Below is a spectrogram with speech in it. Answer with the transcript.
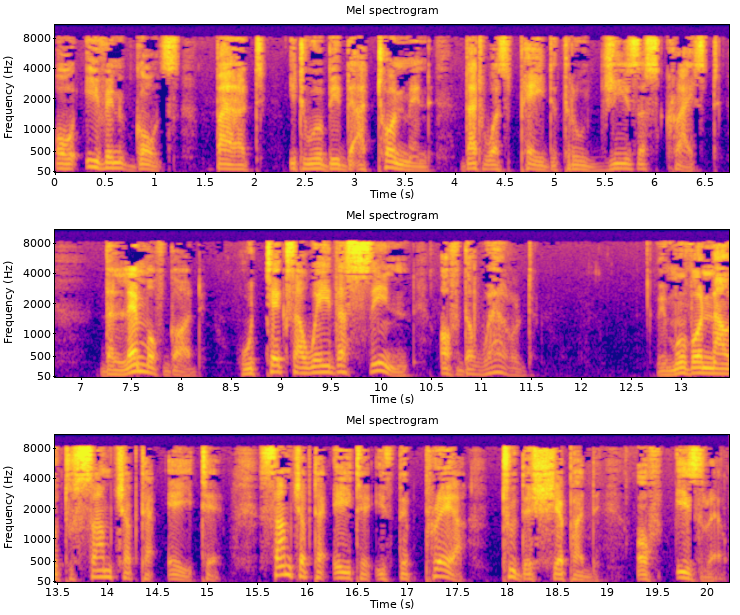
or even goats, but it will be the atonement that was paid through Jesus Christ, the Lamb of God, who takes away the sin of the world. We move on now to Psalm chapter 8. Psalm chapter 8 is the prayer to the shepherd of Israel.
